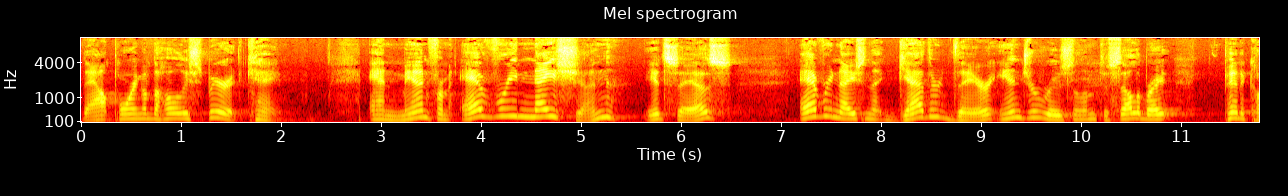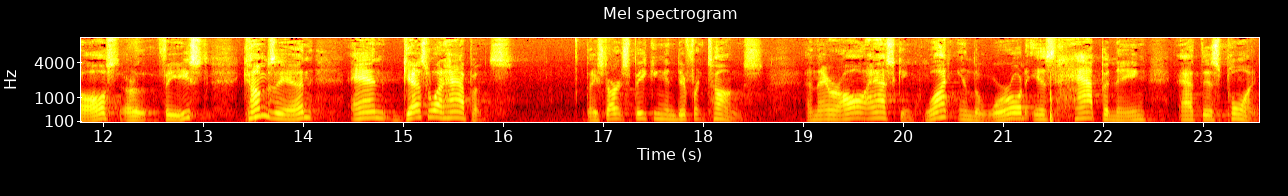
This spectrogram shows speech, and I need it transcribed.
the outpouring of the Holy Spirit came. And men from every nation, it says, every nation that gathered there in Jerusalem to celebrate Pentecost or the feast comes in and guess what happens? They start speaking in different tongues. And they were all asking, What in the world is happening at this point?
